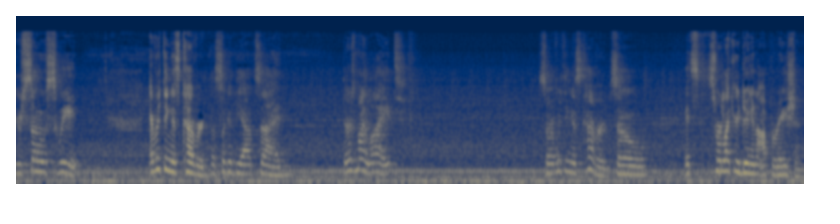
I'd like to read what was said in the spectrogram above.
you're so sweet. Everything is covered. Let's look at the outside. There's my light. So everything is covered. So it's sort of like you're doing an operation.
